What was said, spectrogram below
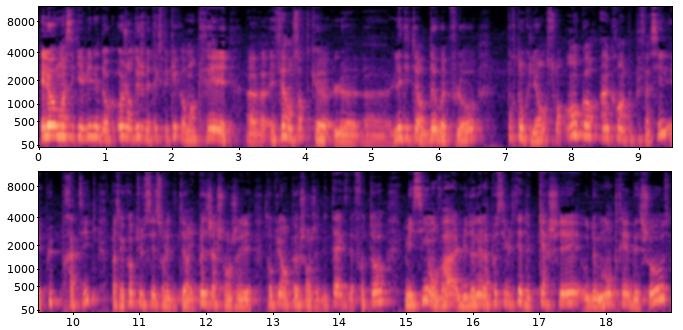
Hello, moi c'est Kevin et donc aujourd'hui je vais t'expliquer comment créer euh, et faire en sorte que euh, l'éditeur de Webflow pour ton client soit encore un cran un peu plus facile et plus pratique parce que comme tu le sais sur l'éditeur il peut déjà changer, ton client peut changer du texte, des photos mais ici on va lui donner la possibilité de cacher ou de montrer des choses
